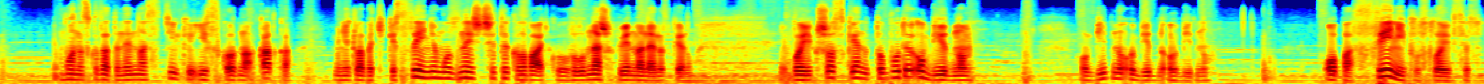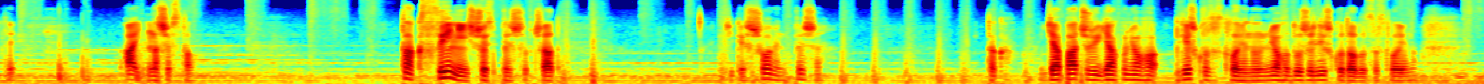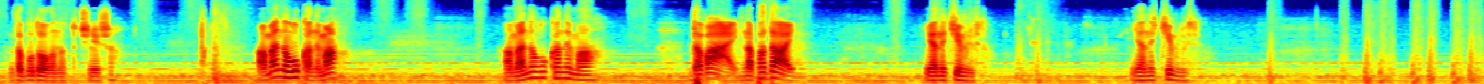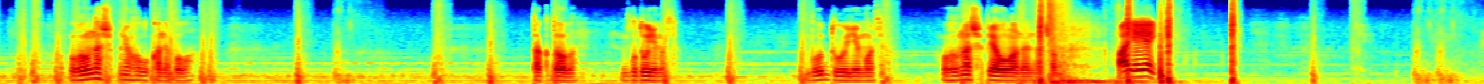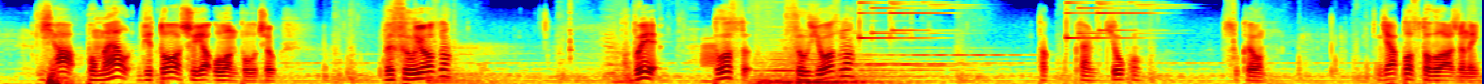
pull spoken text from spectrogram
можна сказати, не настільки і складна катка. Мені треба тільки синьому знищити кlavатьку. Головне, щоб він мене не скинув. Бо якщо скине, то буде обідно. Обідно, обідно, обідно. Опа, синій прослоївся сюди. Ай, наше встав. Так, синій щось пише в чат. Тільки що він пише? Так, я бачу, як у нього ліжко заслоєно. У нього дуже ліжко добре заслоєно. Забудовано, точніше. А в мене лука нема. А мене лука нема. Давай, нападай! Я не тімлюсь. Я не тімлюсь. Головне, щоб в нього лука не було. Так, добре. Будуємось. Будуємось. Головне, щоб я улан не почав. Ай-яй-яй! Я помел від того, що я улан получив. Ви серйозно? Ви просто серйозно? Так, купляємо кілку. Сукило. Я просто влажений.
